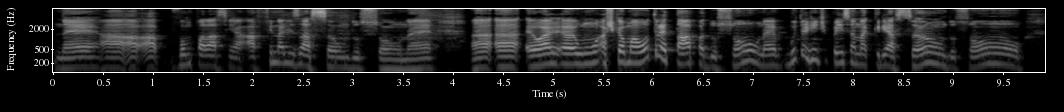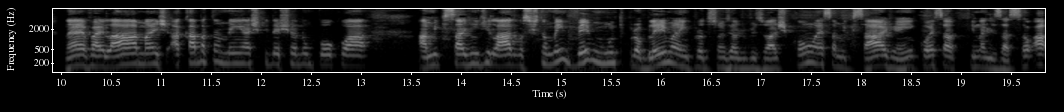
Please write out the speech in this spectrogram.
Né, a, a, a vamos falar assim, a, finalização do som, né? eu é um, acho que é uma outra etapa do som, né? Muita gente pensa na criação do som, né? Vai lá, mas acaba também, acho que deixando um pouco a, a mixagem de lado. Vocês também vê muito problema em produções audiovisuais com essa mixagem, com essa finalização. Ah,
